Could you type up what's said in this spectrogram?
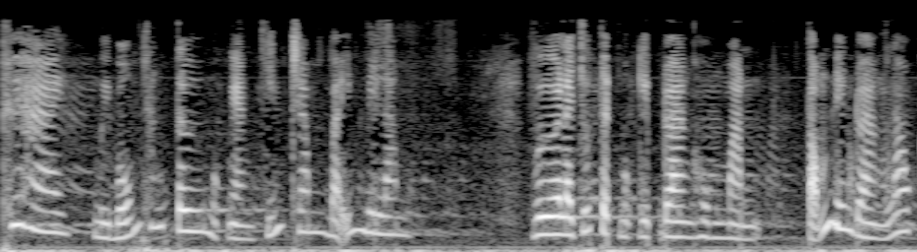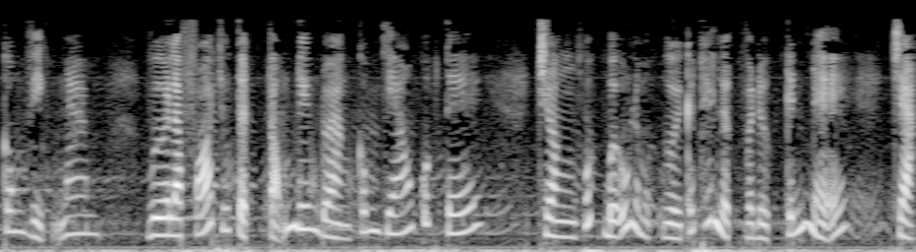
Thứ hai, 14 tháng 4 1975 Vừa là chủ tịch một nghiệp đoàn hùng mạnh, Tổng Liên đoàn Lao công Việt Nam, vừa là Phó Chủ tịch Tổng Liên đoàn Công giáo Quốc tế, Trần Quốc Bửu là một người có thế lực và được kính nể, trạc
